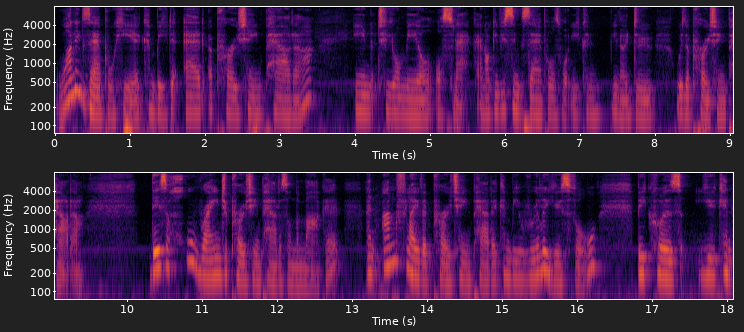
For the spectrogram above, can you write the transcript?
One example here can be to add a protein powder into your meal or snack. And I'll give you some examples what you can, you know, do with a protein powder. There's a whole range of protein powders on the market. An unflavored protein powder can be really useful because you can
